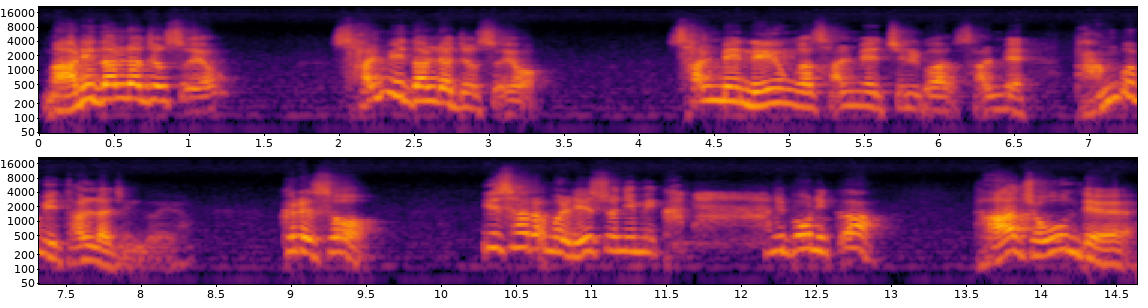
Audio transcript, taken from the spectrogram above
말이 달라졌어요. 삶이 달라졌어요. 삶의 내용과 삶의 질과 삶의 방법이 달라진 거예요. 그래서 이 사람을 예수님이 가만히 보니까 다 좋은데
